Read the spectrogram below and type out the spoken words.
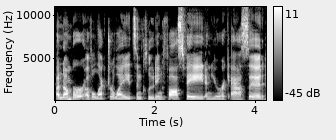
A number of electrolytes, including phosphate and uric acid,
